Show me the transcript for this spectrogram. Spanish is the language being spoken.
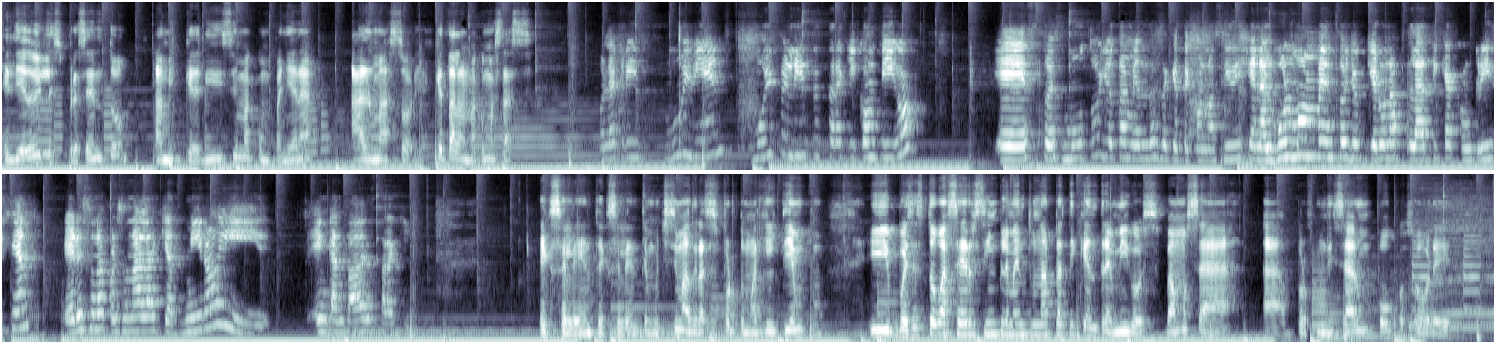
El día de hoy les presento a mi queridísima compañera Alma Soria. ¿Qué tal Alma? ¿Cómo estás? Hola Cris, muy bien, muy feliz de estar aquí contigo. Esto es mutuo, yo también desde que te conocí dije en algún momento yo quiero una plática con Cristian. Eres una persona a la que admiro y encantada de estar aquí. Excelente, excelente. Muchísimas gracias por tomarte el tiempo. Y pues esto va a ser simplemente una plática entre amigos. Vamos a, profundizar un poco sobre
